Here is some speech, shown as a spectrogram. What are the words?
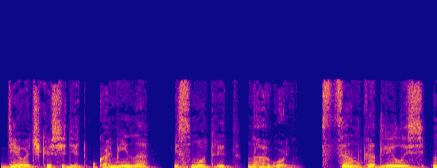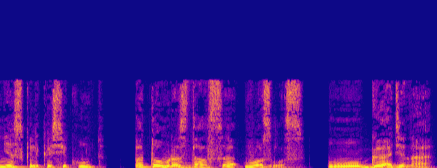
Девочка сидит у камина и смотрит на огонь. Сценка длилась несколько секунд. Потом раздался возглас. «У, гадина!»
